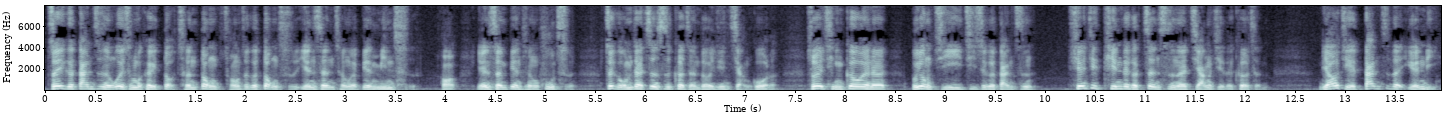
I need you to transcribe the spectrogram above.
这个单字为什么可以动成动，从这个动词延伸成为变名词，哦，延伸变成副词，这个我们在正式课程都已经讲过了。所以请各位呢，不用急于记这个单字，先去听这个正式呢讲解的课程，了解单字的原理，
